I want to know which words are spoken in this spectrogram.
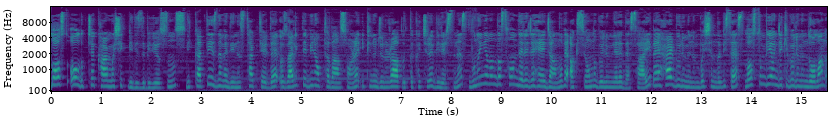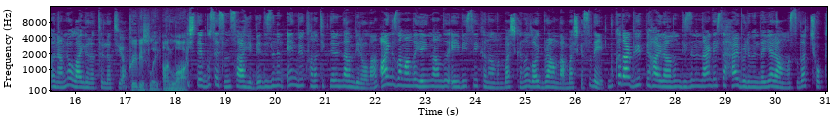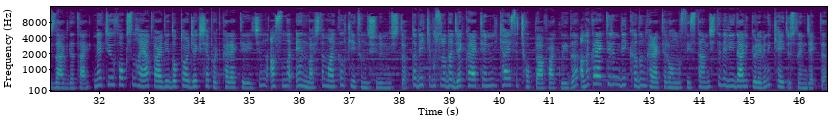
Lost oldukça karmaşık bir dizi biliyorsunuz. Dikkatli izlemediğiniz takdirde özellikle bir noktadan sonra ipin ucunu rahatlıkla kaçırabilirsiniz. Bunun yanında son derece heyecanlı ve aksiyonlu bölümlere de sahip ve her bölümünün başında bir ses Lost'un bir önceki bölümünde olan önemli olayları hatırlatıyor. Previously on Lost. İşte bu sesin sahibi dizinin en büyük fanatiklerinden biri olan, aynı zamanda yayınlandığı ABC kanalının başkanı Lloyd Brown'dan başkası değil. Bu kadar büyük bir hayranın dizinin neredeyse her bölümünde yer alması da çok güzel bir detay. Matthew Fox'un hayat verdiği Dr. Jack Shepard karakteri için aslında en başta Michael Keaton düşünülmüştü. Tabii ki bu sırada Jack karakterinin hikayesi çok daha farklıydı. Ana karakterin bir kadın karakter olması istenmişti ve liderlik görevini Kate üstlenecekti.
